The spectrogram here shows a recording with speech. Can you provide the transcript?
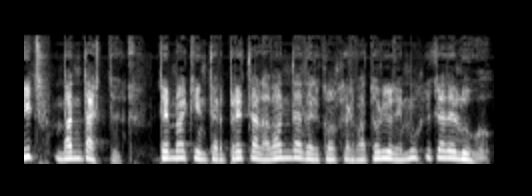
It's Fantastic, tema que interpreta la banda del Conservatorio de Música de Lugo.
